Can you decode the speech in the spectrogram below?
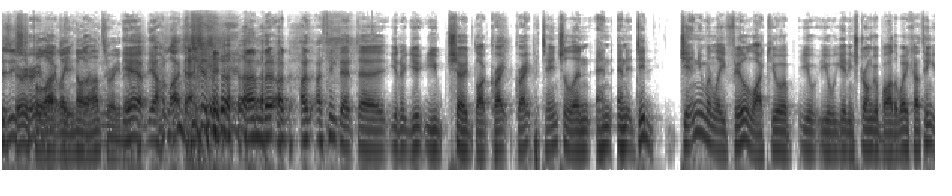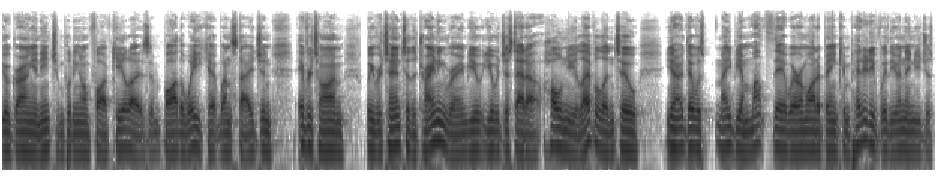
it is Very true. politely like, not like- answering that. Yeah, yeah, I like that. um, but I, I, I think that uh, you know you, you showed like great great potential, and, and, and it did genuinely feel like you were you, you were getting stronger by the week. I think you were growing an inch and putting on five kilos by the week at one stage, and every time we returned to the training room, you you were just at a whole new level until you know there was maybe a month there where I might have been competitive with you, and then you just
